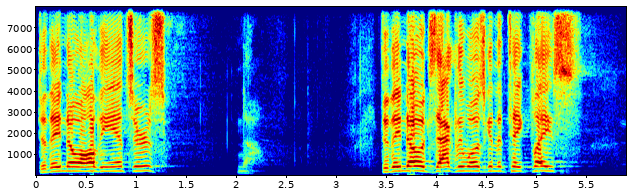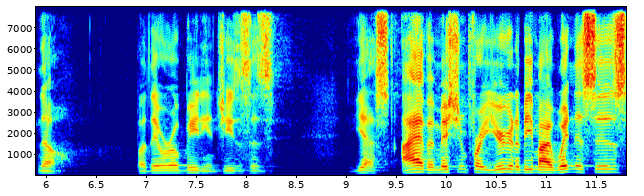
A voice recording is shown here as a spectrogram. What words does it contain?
Do they know all the answers? No. Do they know exactly what was going to take place? No. But they were obedient. Jesus says, Yes, I have a mission for you. You're going to be my witnesses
